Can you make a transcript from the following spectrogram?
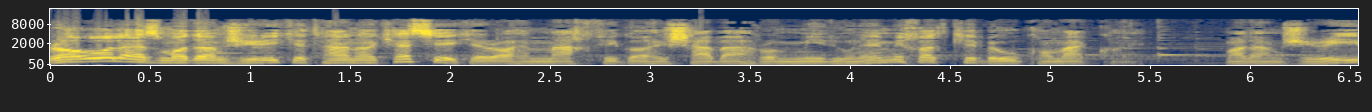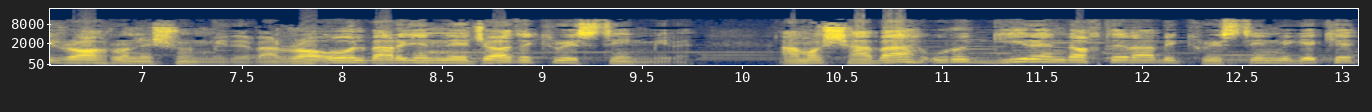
راول از مادام جیری که تنها کسیه که راه مخفیگاه شبه رو می‌دونه می‌خواد که به او کمک کنه. مادام جیری راه رو نشون میده و راول برای نجات کریستین میره. اما شبه او رو گیر انداخته و به کریستین میگه که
